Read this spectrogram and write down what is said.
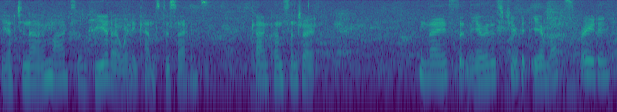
You have to know, Mark's a weirdo when it comes to sounds. Can't concentrate. No, he's sitting here with his stupid earmuffs reading.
